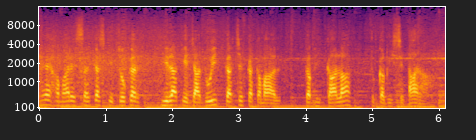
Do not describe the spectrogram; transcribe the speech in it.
है हमारे सर्कस के जोकर, हीरा के जादुई करचिफ का कमाल। कभी काला तो कभी सितारा।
